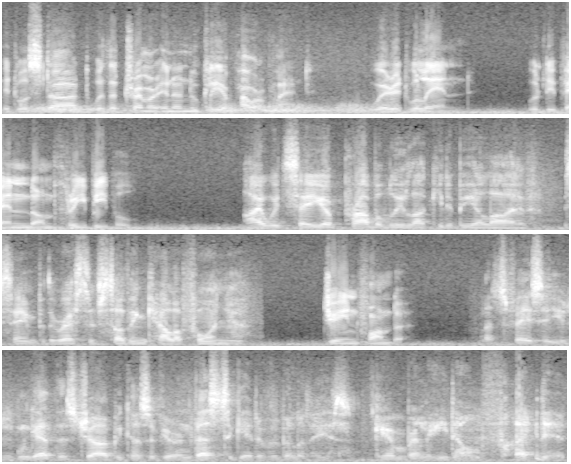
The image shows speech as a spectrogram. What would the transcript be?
It will start with a tremor in a nuclear power plant. Where it will end will depend on three people. I would say you're probably lucky to be alive. Same for the rest of Southern California. Jane Fonda. Let's face it, you didn't get this job because of your investigative abilities. Kimberly, don't fight it.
